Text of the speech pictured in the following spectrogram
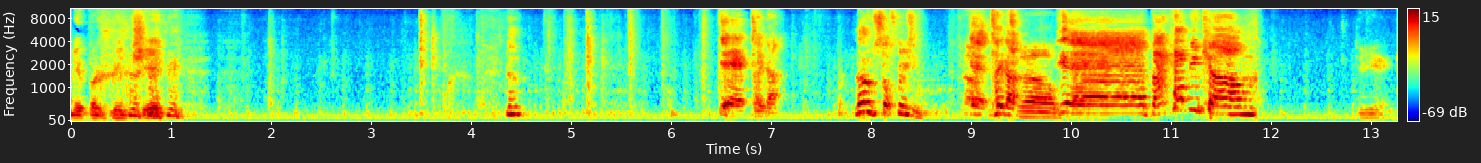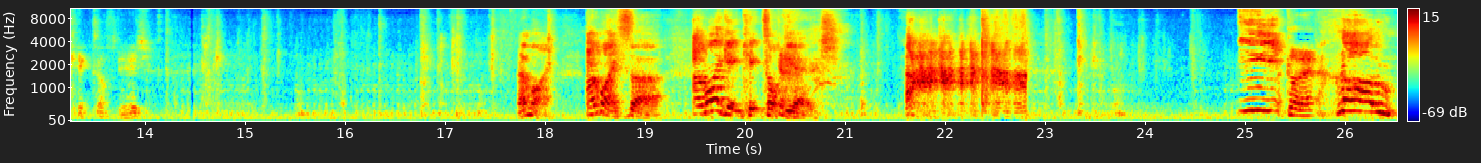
Nipple pinchy. no. Yeah, take that. No, stop snoozing. Yeah, take that. Oh. Yeah, back up you come. You're getting kicked off the edge. Am I? Am I, sir? Am I getting kicked off the edge? yeah. Got it. No!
